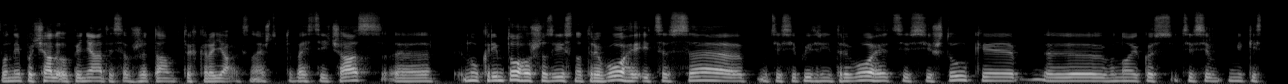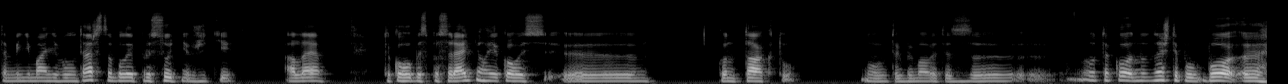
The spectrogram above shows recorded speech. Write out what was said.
вони почали опинятися вже там, в тих краях. Знаєш, тобто весь цей час. Е, ну, крім того, що, звісно, тривоги, і це все, ці всі повітряні тривоги, ці всі штуки, е, воно якось, ці всі якісь там мінімальні волонтерства були присутні в житті. Але такого безпосереднього якогось е, контакту, ну, так би мовити, з. е, Ну, такого, ну, знаєш, типу, бо, е,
